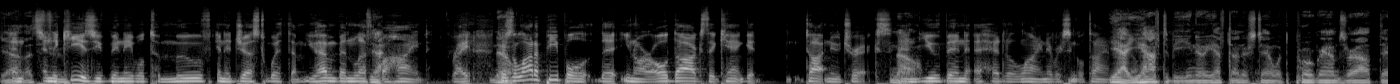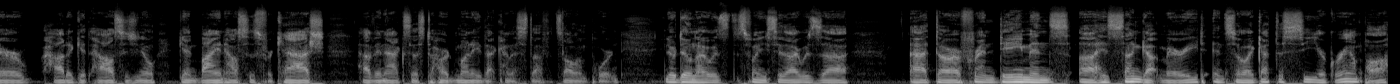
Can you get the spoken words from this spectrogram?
Yeah, and, that's and true. the key is you've been able to move and adjust with them. You haven't been left Yeah. behind, right? There's a lot of people that you know are old dogs that can't get taught new tricks, No. and you've been ahead of the line every single time. Yeah, you have to be. You know, you have to understand what the programs are out there, how to get houses. You know, again, buying houses for cash, having access to hard money, that kind of stuff. It's all important. You know, Dylan, I was. It's funny you say that. I was uh, at our friend Damon's. Uh, his son got married, and so I got to see your grandpa,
